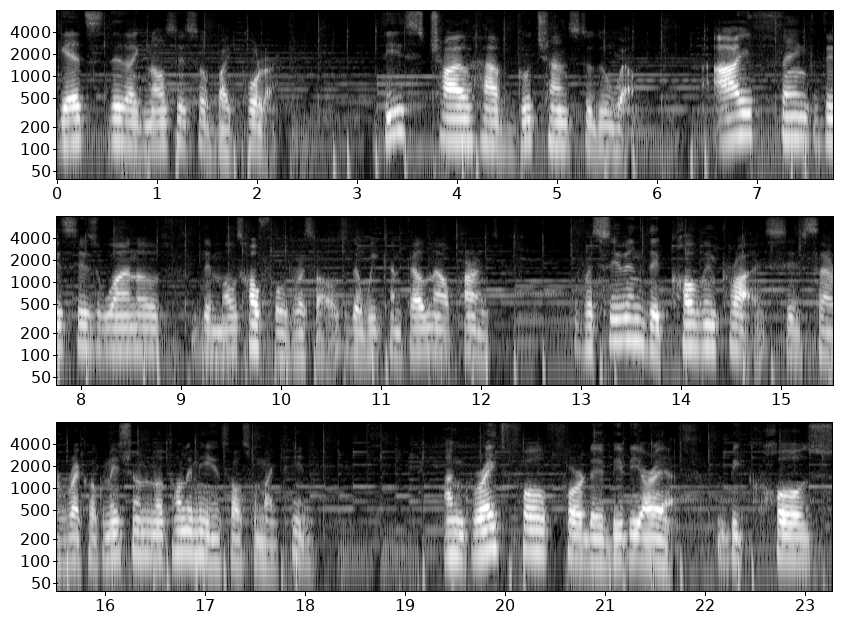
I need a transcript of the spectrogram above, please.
gets the diagnosis of bipolar, this child have good chance to do well. I think this is one of the most hopeful results that we can tell now parents. Receiving the Colvin Prize is a recognition, not only me, it's also my team. I'm grateful for the BBRF because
